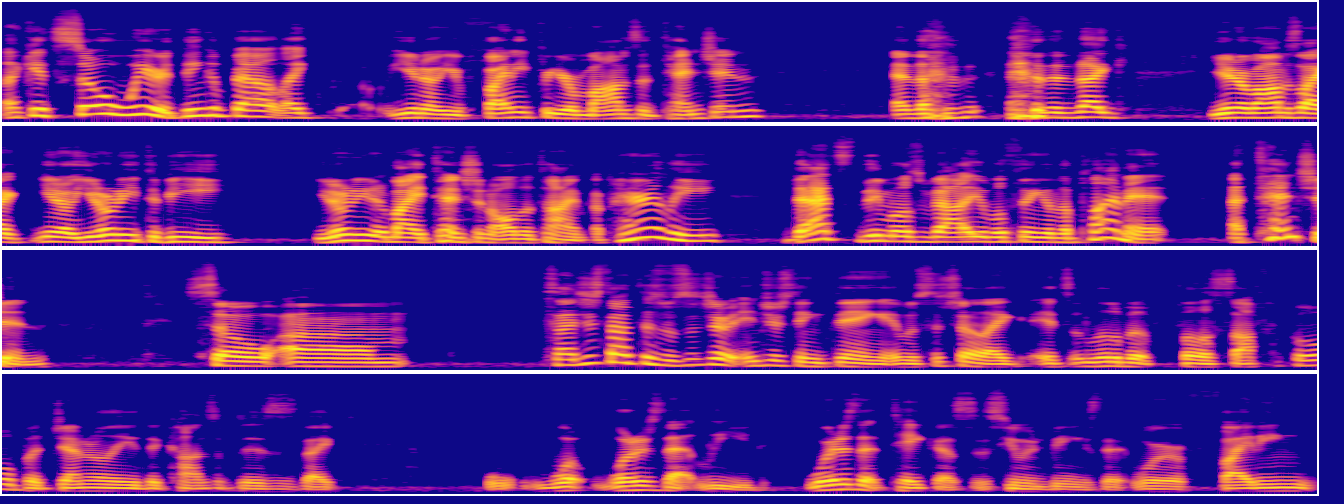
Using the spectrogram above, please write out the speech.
Like it's so weird. Think about like you know you're fighting for your mom's attention, and then and then like your mom's like you know you don't need to be you don't need my attention all the time. Apparently that's the most valuable thing on the planet, attention. So um, so I just thought this was such an interesting thing. It was such a like it's a little bit philosophical, but generally the concept is is like what what does that lead? Where does that take us as human beings that we're fighting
